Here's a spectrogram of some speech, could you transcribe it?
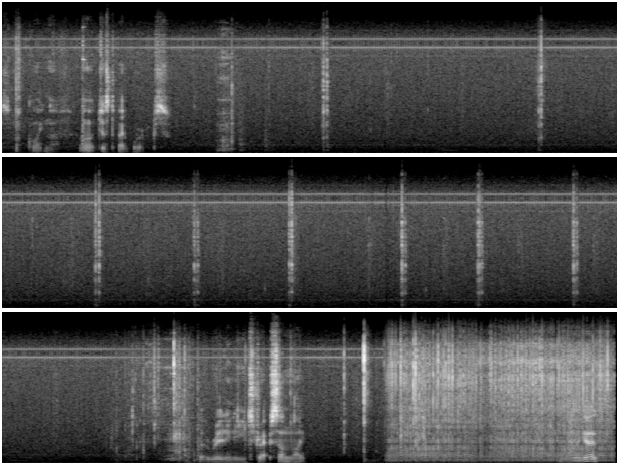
It's not quite enough. Oh, it just about works. Really needs direct sunlight. And there we go.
